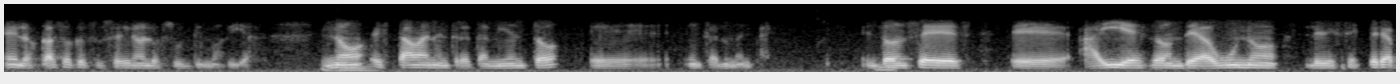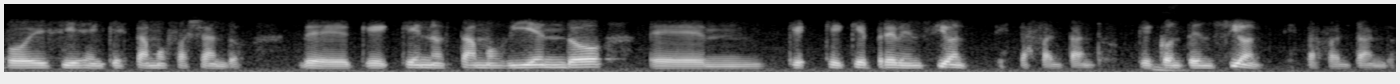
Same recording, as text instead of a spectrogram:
En los casos que sucedieron los últimos días. No estaban en tratamiento eh, en salud mental. Entonces, eh, ahí es donde a uno le desespera poder decir en qué estamos fallando, de qué, no estamos viendo, eh, qué prevención está faltando qué contención está faltando,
